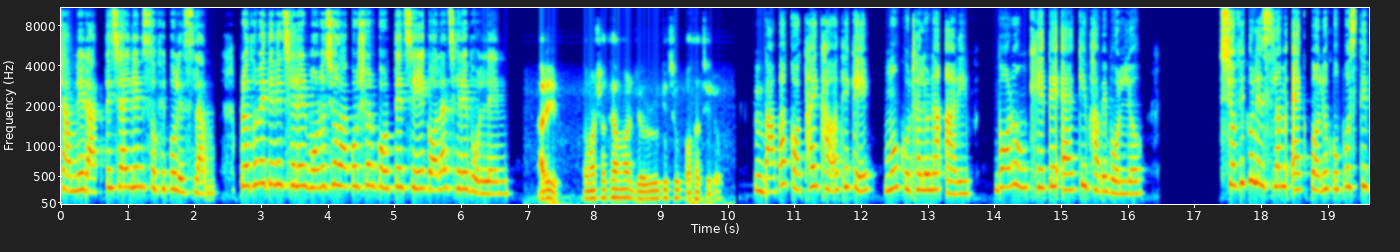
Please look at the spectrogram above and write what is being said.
সামনে রাখতে চাইলেন শফিকুল ইসলাম। প্রথমে তিনি ছেলের মনোযোগ আকর্ষণ করতে চেয়ে গলা ঝেড়ে বললেন আরিফ তোমার সাথে আমার জরুরি কিছু কথা ছিল। বাবা কথায় খাওয়া থেকে মুখ উঠালো না আরিফ বরং খেতে একইভাবে বলল শফিকুল ইসলাম এক পলক উপস্থিত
